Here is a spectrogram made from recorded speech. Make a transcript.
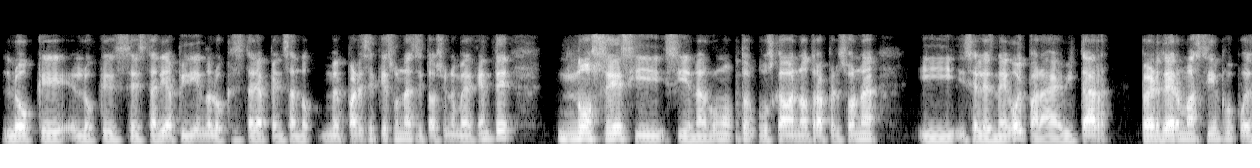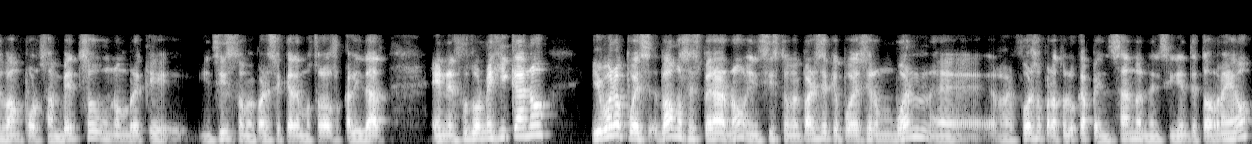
lo que, lo que se estaría pidiendo, lo que se estaría pensando. Me parece que es una situación emergente. No sé si, si en algún momento buscaban a otra persona y, se les negó y para evitar perder más tiempo, pues van por Zambetso, un hombre que, insisto, me parece que ha demostrado su calidad en el fútbol mexicano. Y bueno, pues vamos a esperar, ¿no? Insisto, me parece que puede ser un buen eh, refuerzo para Toluca pensando en el siguiente torneo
